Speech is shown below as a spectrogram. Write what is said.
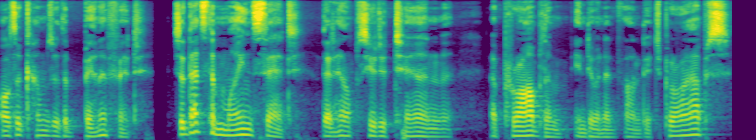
also comes with a benefit. So that's the mindset that helps you to turn a problem into an advantage. Perhaps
